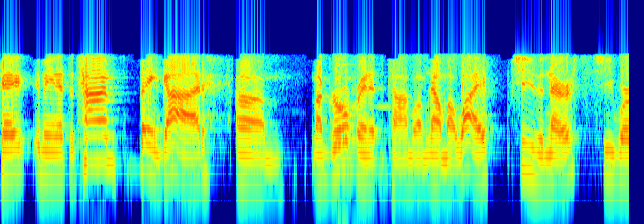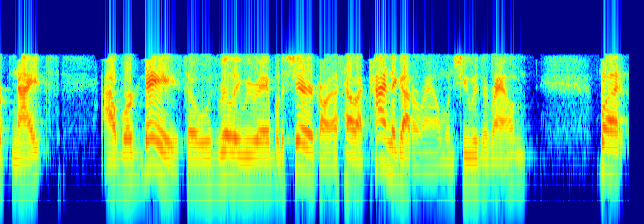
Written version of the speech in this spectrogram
Okay. I mean, at the time, thank God, um, my girlfriend at the time, well, now my wife, she's a nurse. She worked nights. I worked days, so it was really we were able to share a car. That's how I kind of got around when she was around. But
